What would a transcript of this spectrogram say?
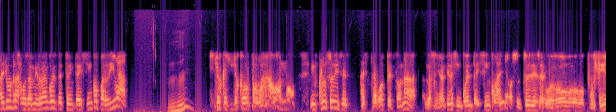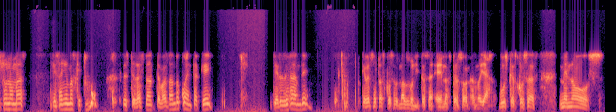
hay un, ra- o sea, mi rango es de 35 para arriba. Ujú. Yo que yo quedo para abajo, ¿no? Incluso dices, "Ah, está guapetona, la señora tiene 55 años, entonces dices, "Oh, pues sí, eso nomás 10 años más que tú. Entonces te, das, te vas dando cuenta que ya eres grande, que ves otras cosas más bonitas en las personas, ¿no? Ya buscas cosas menos,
